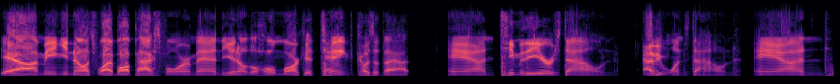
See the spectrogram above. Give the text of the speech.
Yeah, I mean, you know, that's why I bought packs for him, man. You know, the whole market tanked because of that, and Team of the Year's down, everyone's down, and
